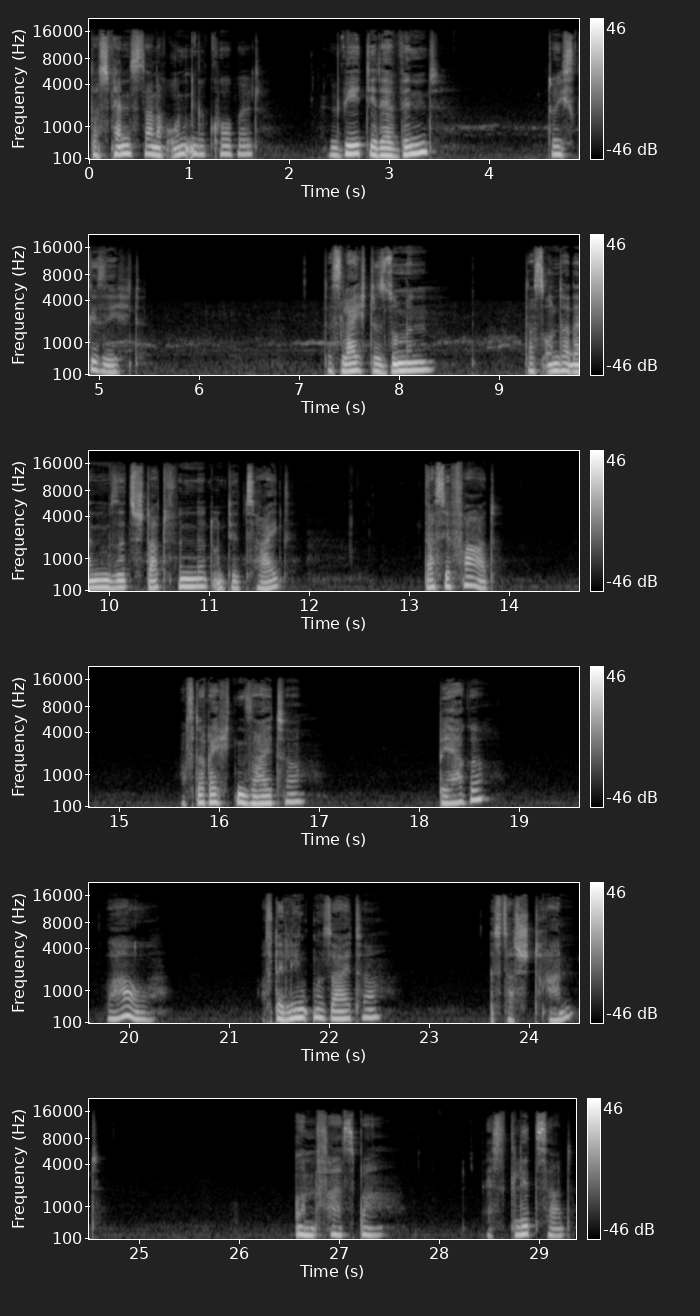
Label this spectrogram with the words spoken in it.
das Fenster nach unten gekurbelt, weht dir der Wind durchs Gesicht. Das leichte Summen, das unter deinem Sitz stattfindet und dir zeigt, dass ihr fahrt. Auf der rechten Seite Berge. Wow. Auf der linken Seite ist das Strand. Unfassbar. Es glitzert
